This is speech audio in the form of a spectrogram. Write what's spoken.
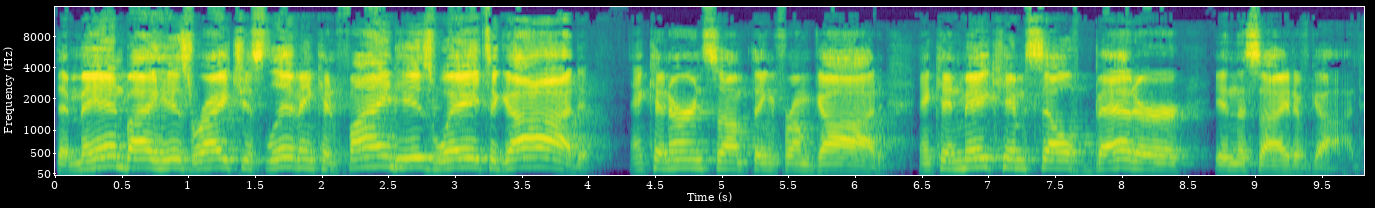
that man by his righteous living can find his way to God and can earn something from God and can make himself better in the sight of God.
